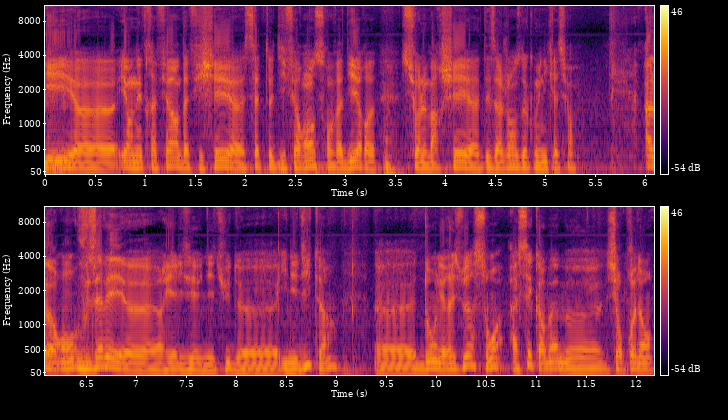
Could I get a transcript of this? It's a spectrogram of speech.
et, mhm. et, on est très fier d'afficher cette différence, on va dire, sur le marché des agences de communication. Alors, vous avez euh, réalisé une étude euh, inédite, hein, euh, dont les résultats sont assez quand même surprenants.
